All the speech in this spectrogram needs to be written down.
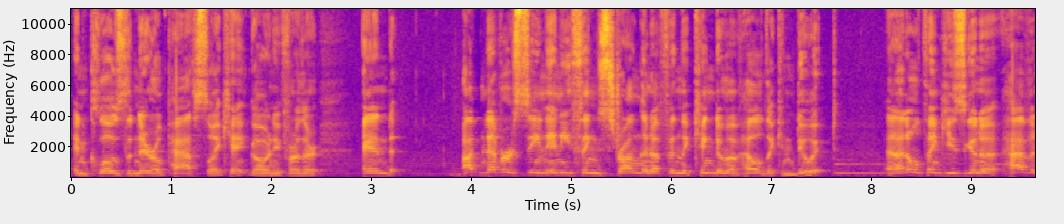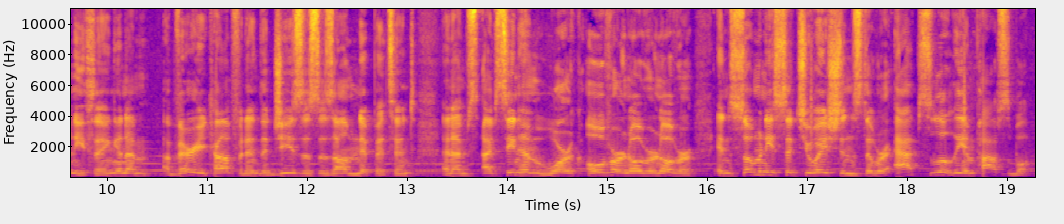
and close the narrow path so I can't go any further. And I've never seen anything strong enough in the kingdom of hell that can do it. And I don't think he's going to have anything. And I'm, very confident that Jesus is omnipotent. And I'm, I've seen him work over and over and over in so many situations that were absolutely impossible.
